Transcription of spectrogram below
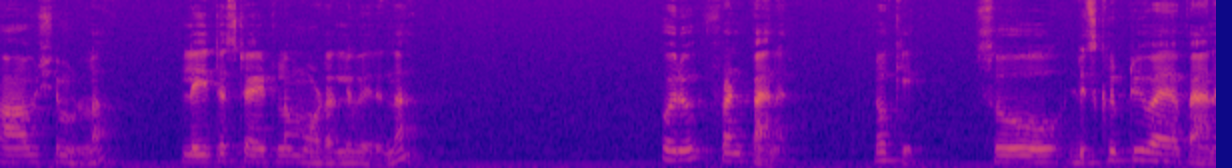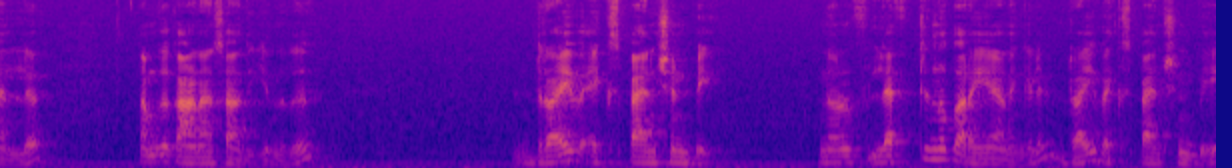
ആവശ്യമുള്ള ലേറ്റസ്റ്റ് ആയിട്ടുള്ള മോഡലിൽ വരുന്ന ഒരു ഫ്രണ്ട് പാനൽ ഓക്കെ സോ ഡിസ്ക്രിപ്റ്റീവായ പാനലിൽ നമുക്ക് കാണാൻ സാധിക്കുന്നത് ഡ്രൈവ് എക്സ്പാൻഷൻ ബേ ലെഫ്റ്റ് എന്ന് പറയുകയാണെങ്കിൽ drive expansion bay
